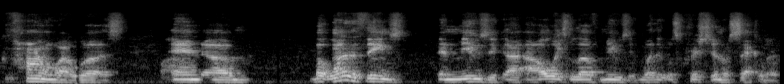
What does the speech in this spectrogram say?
carnal I was. Wow. And um, but one of the things in music, I, I, always loved music, whether it was Christian or secular.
